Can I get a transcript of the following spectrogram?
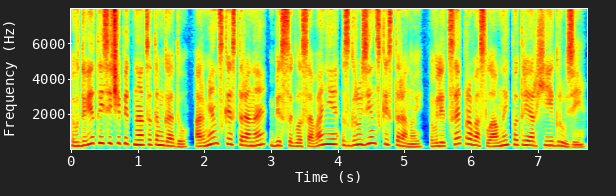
В 2015 году армянская сторона без согласования с грузинской стороной в лице православной патриархии Грузии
